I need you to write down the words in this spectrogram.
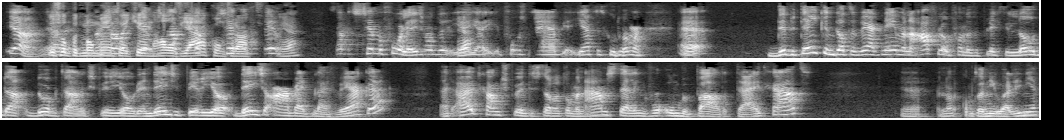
Ja. Dus op het moment dat je een half jaar contract. Ja? Zal ik het helemaal voorlezen? Want ja? Ja, volgens mij heb je, je hebt het goed hoor. Maar dit betekent dat de werknemer na afloop van de verplichte loondoorbetaalingsperiode in deze, periode, deze arbeid blijft werken. Het uitgangspunt is dat het om een aanstelling voor onbepaalde tijd gaat. en dan komt er een nieuwe alinea.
